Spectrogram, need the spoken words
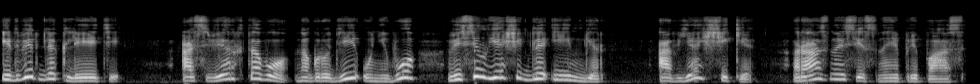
и дверь для клети, а сверх того на груди у него висел ящик для Ингер, а в ящике разные съестные припасы.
